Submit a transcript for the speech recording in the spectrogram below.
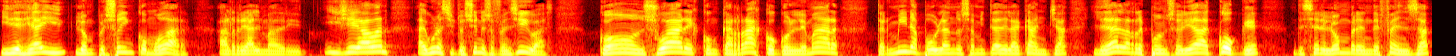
y desde ahí lo empezó a incomodar al Real Madrid. Y llegaban algunas situaciones ofensivas. Con Suárez, con Carrasco, con Lemar, termina poblando esa mitad de la cancha, le da la responsabilidad a Coque de ser el hombre en defensa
